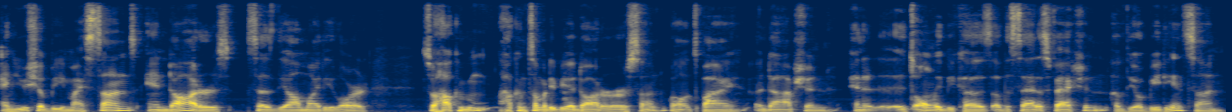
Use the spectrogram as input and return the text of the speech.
and you shall be my sons and daughters, says the Almighty Lord. So how can how can somebody be a daughter or a son? Well, it's by adoption, and it, it's only because of the satisfaction of the obedient son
